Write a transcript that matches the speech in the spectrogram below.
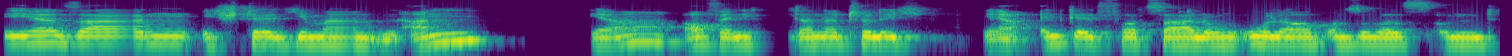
eher sagen, ich stelle jemanden an, ja, auch wenn ich dann natürlich, ja, Entgeltvorzahlung, Urlaub und sowas und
